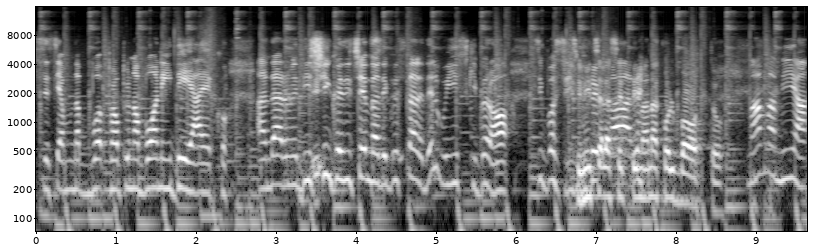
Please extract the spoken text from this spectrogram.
se sia una bu- proprio una buona idea, ecco, andare lunedì sì. 5 dicembre a degustare del whisky, però si può sempre Si inizia fare. la settimana col botto. Mamma mia,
